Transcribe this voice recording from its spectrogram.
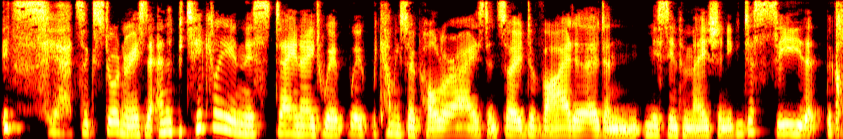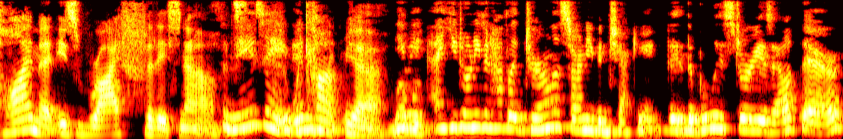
It's yeah, it's extraordinary, isn't it? And particularly in this day and age where we're becoming so polarized and so divided and misinformation, you can just see that the climate is rife for this now. It's amazing. we can't, yeah. Well, you, you don't even have like journalists aren't even checking. The, the bully story is out there.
